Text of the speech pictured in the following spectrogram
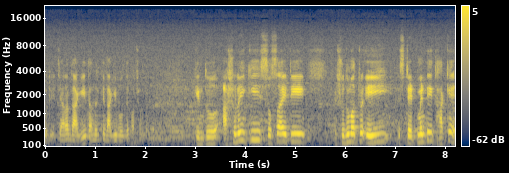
করি। যারা দাগি, তাদেরকে দাগি বলতে পছন্দ করি। কিন্তু আসলেই কি সোসাইটি শুধুমাত্র এই স্টেটমেন্টেই থাকে?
